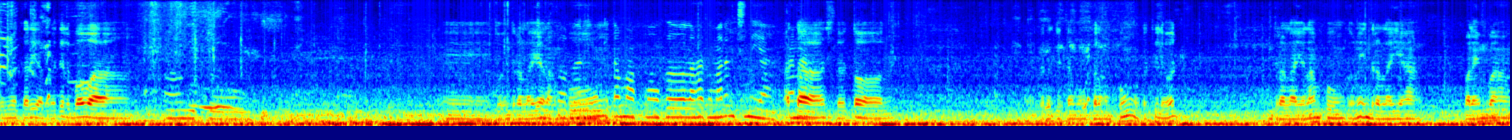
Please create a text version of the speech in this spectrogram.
Terminal Karya berarti le bawah. Oh gitu. Eh, itu Indralaya. Lampung. kita mau mau ke Lahar kemarin ke sini ya atas lewat tol Nah, kalau kita mau ke Lampung berarti lewat Indralaya Lampung. Kalau ini Indralaya Palembang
